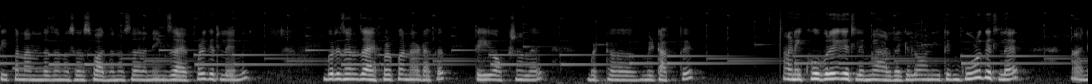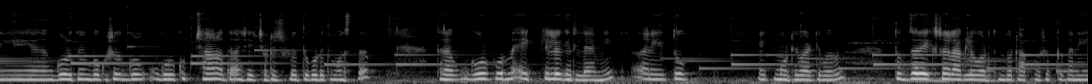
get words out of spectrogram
ती पण अंदाजानुसार स्वादानुसार आणि एक जायफळ घेतलं आहे मी. बरेच जण जायफळ पण नाही टाकत. तेही ऑप्शनल आहे. बट मी टाकते आणि खोबरे घेतले मी अर्धा किलो. आणि इथे गूळ घेतला आहे आणि गूळ तुम्ही बघू शकता. गूळ गूळ खूप छान होता. असे छोटे छोटे तुकडे होते मस्त. तर गूळ पूर्ण एक किलो घेतला आहे मी. आणि तूप एक मोठी वाटी भरून. तूप जर एक्स्ट्रा लागलं वरतून तो टाकू शकतात आणि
